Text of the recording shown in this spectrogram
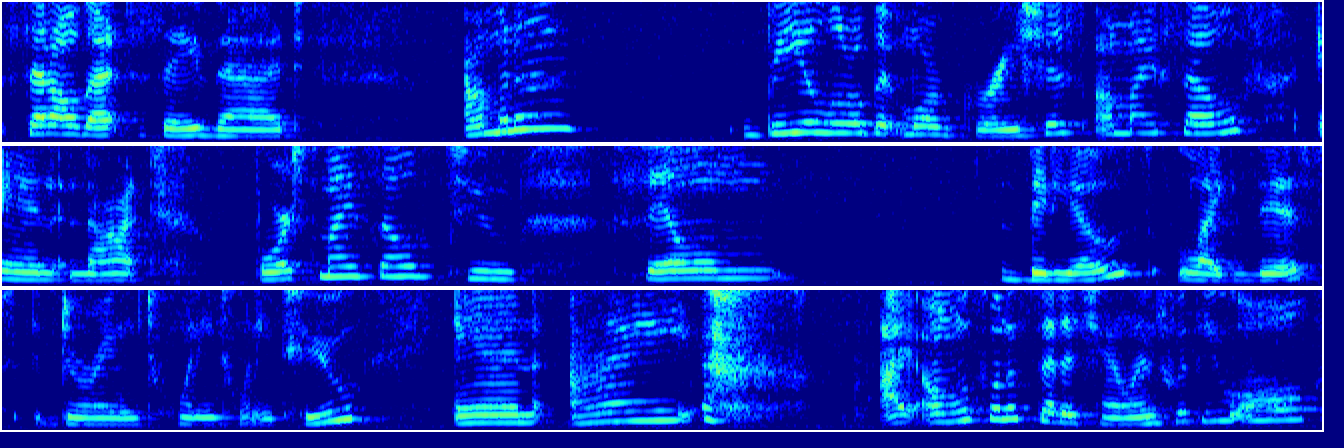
Said all that to say that I'm gonna be a little bit more gracious on myself and not force myself to film videos like this during 2022 and I I almost want to set a challenge with you all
